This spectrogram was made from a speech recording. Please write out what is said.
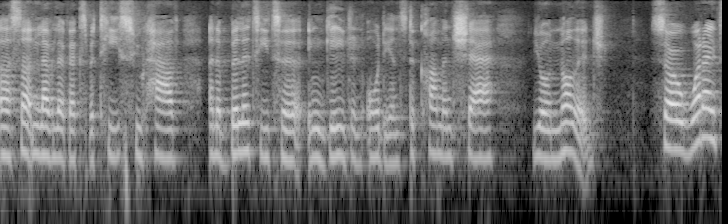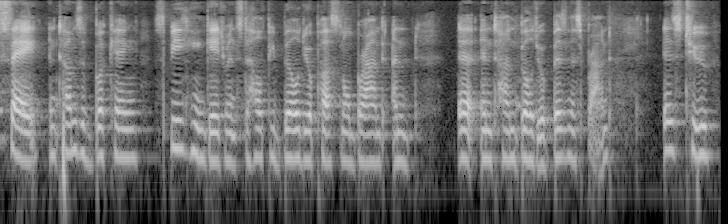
a certain level of expertise, who have an ability to engage an audience, to come and share your knowledge. So, what I'd say in terms of booking speaking engagements to help you build your personal brand and uh, in turn build your business brand is to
